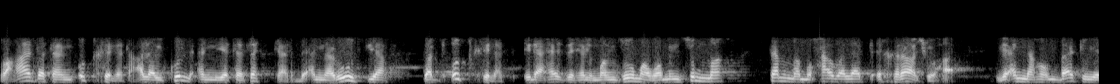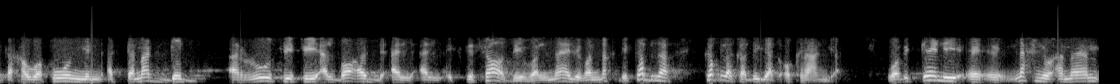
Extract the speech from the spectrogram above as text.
وعادة أدخلت على الكل أن يتذكر بأن روسيا قد أدخلت إلى هذه المنظومة ومن ثم تم محاولة إخراجها لأنهم باتوا يتخوفون من التمدد الروسي في البعد الاقتصادي والمالي والنقدي قبل قبل قضية أوكرانيا. وبالتالي آه، آه، نحن أمام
